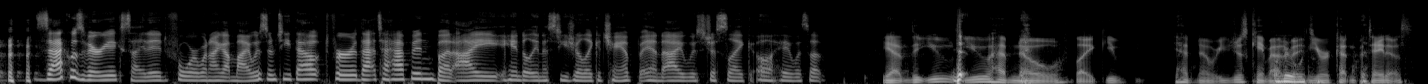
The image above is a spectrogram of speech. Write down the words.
Zac was very excited for when I got my wisdom teeth out for that to happen, but I handle anesthesia like a champ, and I was just like, "Oh, hey, what's up?" yeah, the, you you have no like you had no. You just came out Okay, of it. and You were cutting potatoes.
